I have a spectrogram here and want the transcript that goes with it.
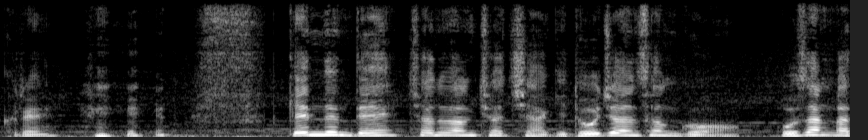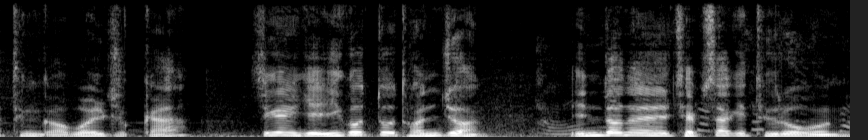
그래. 깼는데 천우왕 처치하기 도전 성공 보상 같은 거 뭘 줄까? 지금 이게 이것도 던전 인던을 잽싸게 들어온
